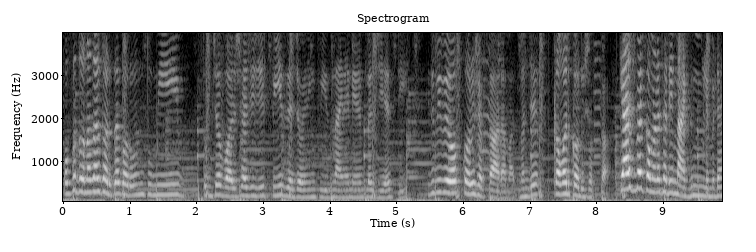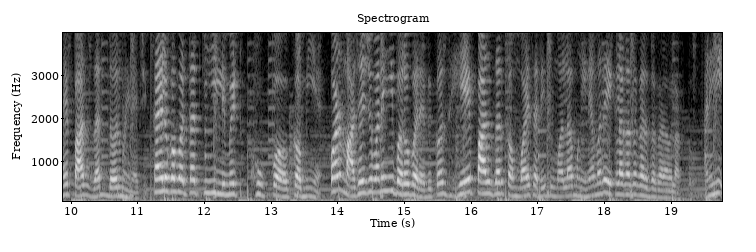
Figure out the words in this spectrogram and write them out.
फक्त दोन हजार खर्च करून तुम्ही तुमच्या वर्षाची जी फीज आहे joining fees nine nine plus G S T ती तुम्ही वेव ऑफ करू शकता आरामात. म्हणजे कव्हर करू शकता. कॅशबॅक कमवण्यासाठी मॅक्झिमम लिमिट आहे पाच हजार दर महिन्याची. काही लोक म्हणतात की ही लिमिट खूप कमी आहे. पण माझ्या हिशोबाने ही बरोबर आहे बिकॉज हे पाच हजार कमवायसाठी तुम्हाला महिन्यामध्ये एक लाखाचा खर्च करावा लागतो. आणि ही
